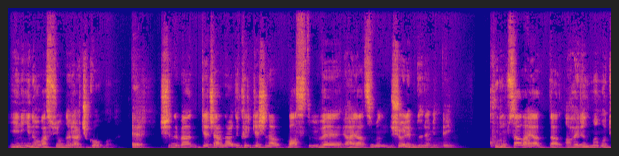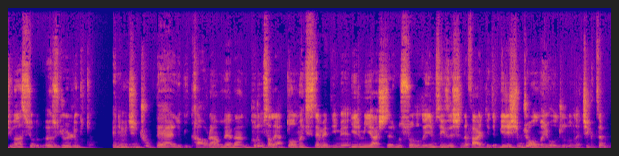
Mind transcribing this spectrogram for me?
yeni inovasyonlara açık olmalı. Evet. Şimdi ben geçenlerde 40 yaşına bastım ve hayatımın şöyle bir dönemindeyim. Kurumsal hayattan ayrılma motivasyonum özgürlüktü. Benim için çok değerli bir kavram ve ben kurumsal hayatta olmak istemediğimi 20 yaşlarımın sonunda 28 yaşında fark edip girişimci olma yolculuğuna çıktım.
